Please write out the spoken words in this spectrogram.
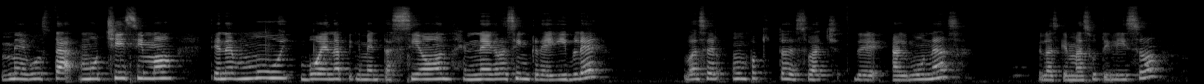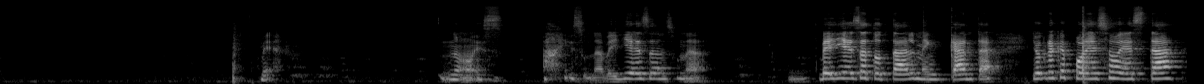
me gusta muchísimo. Tiene muy buena pigmentación. El negro es increíble. Voy a hacer un poquito de swatch de algunas de las que más utilizo. Vean. No, es, es una belleza, es una belleza total, me encanta. Yo creo que por eso esta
